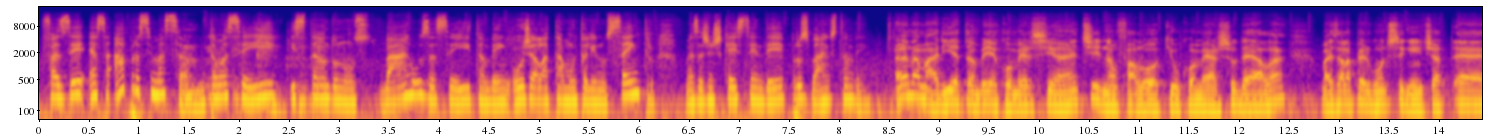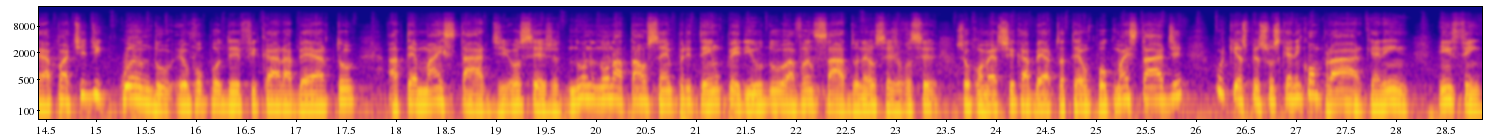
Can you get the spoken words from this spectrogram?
fazer essa aproximação. Então a CI estando nos bairros, a CI também, hoje ela está muito ali no centro, mas a gente quer estender para os bairros também. Ana Maria também é comerciante, não falou aqui o comércio dela, mas ela pergunta o seguinte: é, a partir de quando eu vou poder ficar aberto até mais tarde? Ou seja, no, no Natal sempre tem um período avançado, né? Ou seja, você, seu comércio fica aberto até um pouco mais tarde, porque as pessoas querem comprar, querem, enfim,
